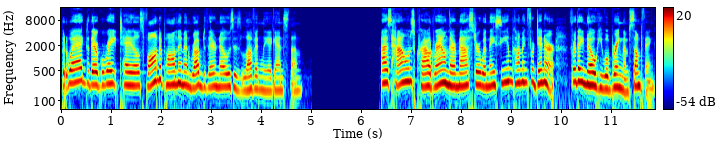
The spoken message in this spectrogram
but wagged their great tails, fawned upon them, and rubbed their noses lovingly against them. As hounds crowd round their master when they see him coming for dinner, for they know he will bring them something.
